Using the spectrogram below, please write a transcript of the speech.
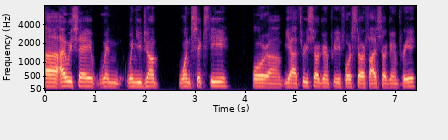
Uh, I always say when when you jump 160 or um, yeah, three star Grand Prix, four star, five star Grand Prix,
